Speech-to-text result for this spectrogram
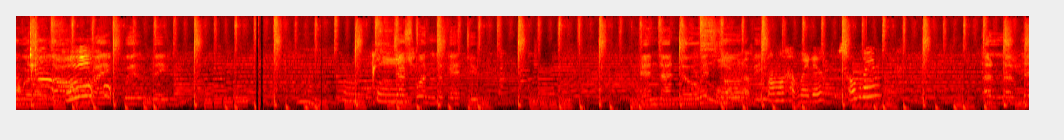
Ok, I know it's gonna be Vamos a este sobre. a lovely.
